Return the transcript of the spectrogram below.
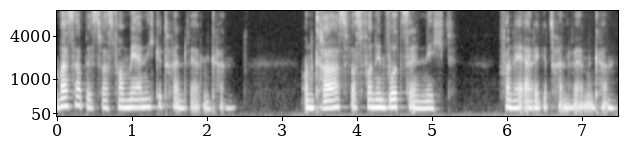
Wasser bist, was vom Meer nicht getrennt werden kann. Und Gras, was von den Wurzeln nicht von der Erde getrennt werden kann.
